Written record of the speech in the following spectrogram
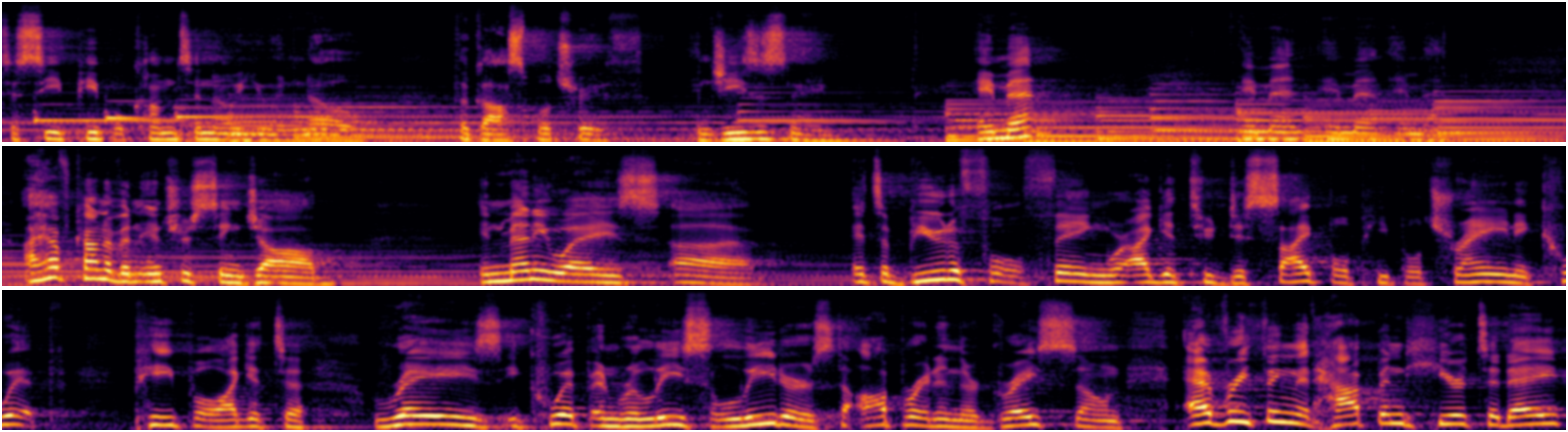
to see people come to know you and know the gospel truth. In Jesus' name, amen. Amen, amen, amen. I have kind of an interesting job. In many ways, uh, it's a beautiful thing where I get to disciple people, train, equip people. I get to raise, equip, and release leaders to operate in their grace zone. Everything that happened here today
